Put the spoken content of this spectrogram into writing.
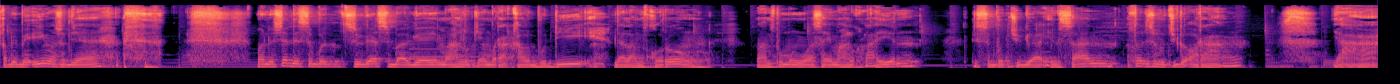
KBBI maksudnya. Manusia disebut juga sebagai makhluk yang berakal budi dalam kurung Mampu menguasai makhluk lain Disebut juga insan atau disebut juga orang. Ya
